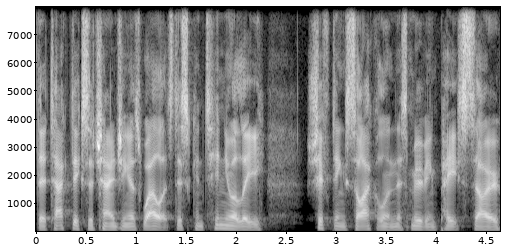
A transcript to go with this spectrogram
their tactics are changing as well it's this continually shifting cycle in this moving piece. So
